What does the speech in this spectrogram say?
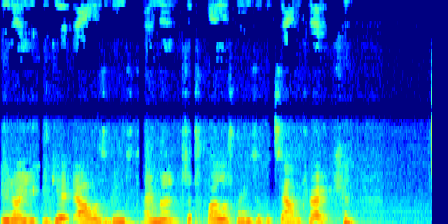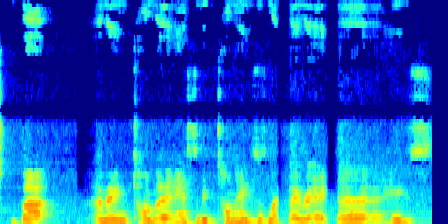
you know you could get hours of entertainment just by listening to the soundtrack. but I mean, Tom, it has to be Tom Hanks is my favorite actor. He's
